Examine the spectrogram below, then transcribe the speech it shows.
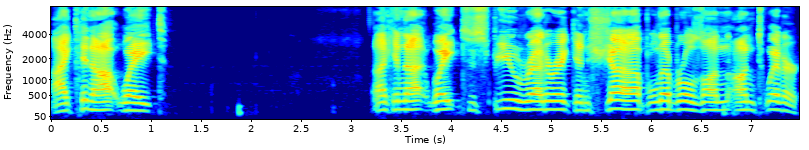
I cannot wait. I cannot wait to spew rhetoric and shut up liberals on, on Twitter.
